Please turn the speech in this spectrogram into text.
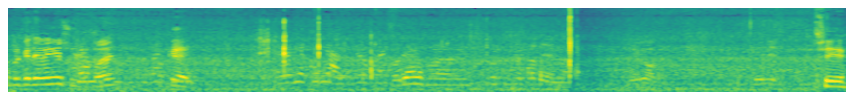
Perché deve venire subito, eh? Ok. Era via Coriano, però questo... Coriano con la fratella. Sì.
